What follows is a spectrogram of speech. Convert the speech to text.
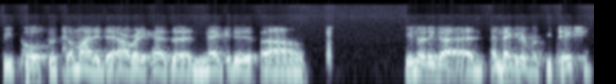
be posting somebody that already has a negative, um, you know, they got a, a negative reputation.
